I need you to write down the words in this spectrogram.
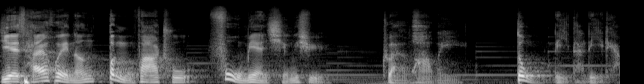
也才会能迸发出负面情绪，转化为动力的力量。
